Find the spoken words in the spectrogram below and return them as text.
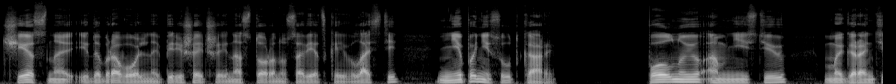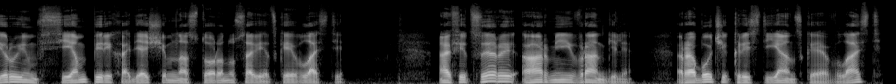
честно и добровольно перешедшие на сторону советской власти не понесут кары. Полную амнистию мы гарантируем всем переходящим на сторону советской власти. Офицеры армии Врангеля, рабоче-крестьянская власть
